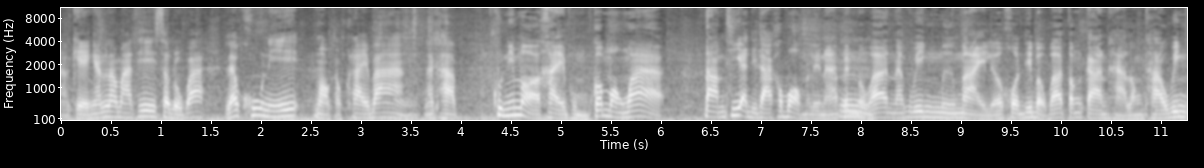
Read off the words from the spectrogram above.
โอเค งั้นเรามาที่สรุปว่าแล้วคู่นี้เหมาะกับใครบ้างนะครับคุณนี่เหมาะกับใครผมก็มองว่าตามที่อาดิดาเขาบอกมาเลยนะ เป็นอืมแบบว่านักวิ่งมือใหม่ หรือว่าคนที่แบบว่าต้องการหารองเท้าวิ่ง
